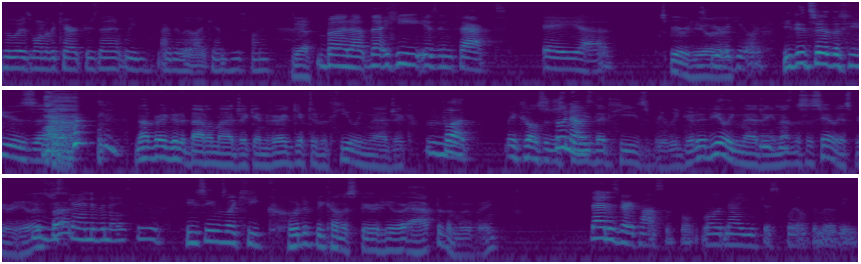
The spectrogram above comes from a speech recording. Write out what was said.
who is one of the characters in it, we I really like him. He's funny. Yeah, But uh, that he is in fact a uh, spirit healer. spirit healer. He did say that he is uh, not very good at battle magic and very gifted with healing magic, but it could also just. Be that he's really good at healing magic and not necessarily a spirit healer. He's just kind of a nice dude. he seems like he could have become a spirit healer after the movie. That is very possible. Well, now you've just spoiled the movie.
